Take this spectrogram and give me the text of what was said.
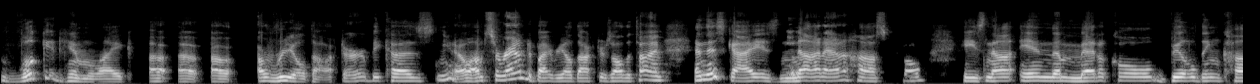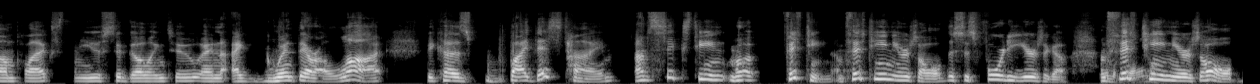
look at him like a, a, a, a real doctor because you know i'm surrounded by real doctors all the time. And this guy is not at a hospital. He's not in the medical building complex i'm used to going to. And i went there a lot because by this time i'm 16 15. I'm 15 years old. This is 40 years ago. I'm 15 years old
